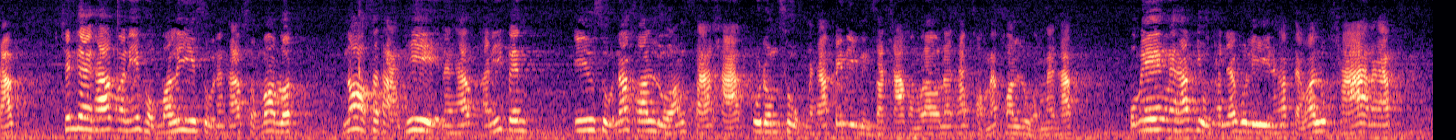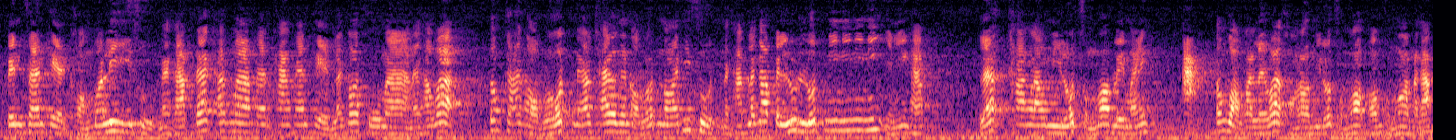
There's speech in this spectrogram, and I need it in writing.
ครับ เช่นเคยครับวันนี้ผมมอลลี่สูนะครับส่งมอบรถนอกสถานที่นะครับ อันนี้เป็นอีสูนครหลวงสาขาอุดมสุขนะครับ เป็นอีกหนึ่งสาขาของเรานะครับ ของนครหลวงนะครับ ผมเองนะครับอยู่ธัญบุรีนะครับ แต่ว่าลูกค้านะครับ เป็นแฟนเพจของมอลลี่สูนะครับได้ทักมาแฟนทางแฟนเพจแล้วก็โทรมานะครับว่าต้องการออกรถนะครับ ใช้เงินออกรถน้อยที่สุดนะครับ แล้วก็เป็นรุ่นรถนี้นี้นี้อย่างนี้ครับและทางเรามีรถส่งมอบเลยไหมอะต้องบอกกันเลยว่าของเรามีรถส่งมอบพร้อมส่งมอบนะครับ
